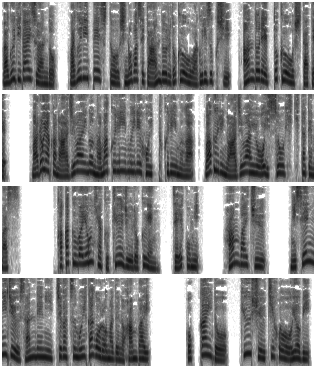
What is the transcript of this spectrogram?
和栗ダイス和栗ペーストを忍ばせたアンドルドクオー和栗尽くし、アンドレッドクオー仕立て。まろやかな味わいの生クリーム入りホイップクリームが和栗の味わいを一層引き立てます。価格は496円、税込み。販売中。2023年1月6日頃までの販売。北海道、九州地方及び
